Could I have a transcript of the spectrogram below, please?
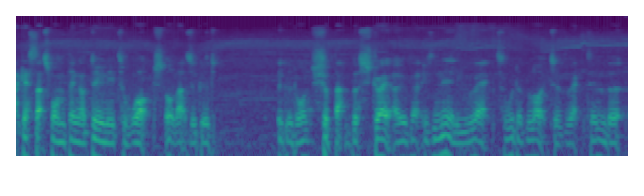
I guess that's one thing I do need to watch. Oh, that's a good a good one. Shove that bus straight over. He's nearly wrecked. I would have liked to have wrecked him, but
